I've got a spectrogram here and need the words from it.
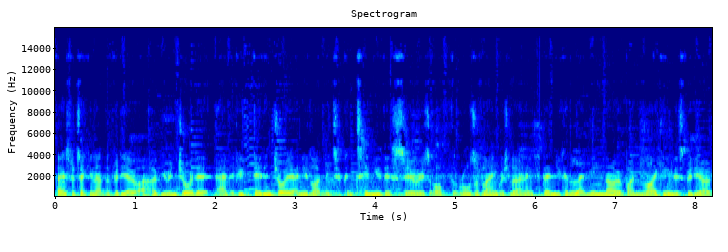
Thanks for checking out the video. I hope you enjoyed it. And if you did enjoy it and you'd like me to continue this series of the rules of language learning, then you can let me know by liking this video.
